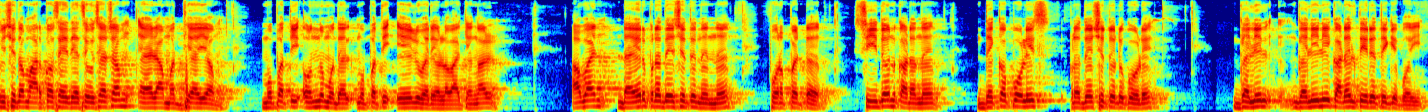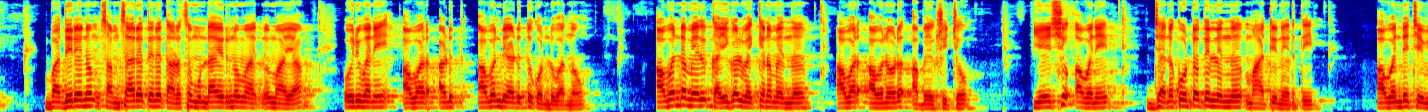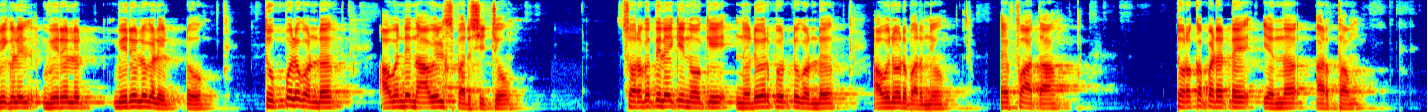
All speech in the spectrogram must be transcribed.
വിശുദ്ധ മാർക്കോസ് എഴുതിയ സുവിശേഷം ഏഴാം അധ്യായം മുപ്പത്തി ഒന്ന് മുതൽ മുപ്പത്തി ഏഴ് വരെയുള്ള വാക്യങ്ങൾ. അവൻ ഡയർ പ്രദേശത്ത് നിന്ന് പുറപ്പെട്ട് സീതോൻ കടന്ന് ദെക്കപ്പോളിസ് പ്രദേശത്തോടു കൂടി ഗലീൽ ഗലീലി കടൽ തീരത്തേക്ക് പോയി. ബധിരനും സംസാരത്തിന് തടസ്സമുണ്ടായിരുന്നുമായ ഒരുവനെ അവർ അടുത്ത് അവന്റെ അടുത്ത് കൊണ്ടുവന്നു. അവന്റെ മേൽ കൈകൾ വയ്ക്കണമെന്ന് അവർ അവനോട് അപേക്ഷിച്ചു. യേശു അവനെ ജനക്കൂട്ടത്തിൽ നിന്ന് മാറ്റി നിർത്തി. അവന്റെ ചെവികളിൽ വിരലു വിരലുകളിട്ടു. തുപ്പലുകൊണ്ട് അവന്റെ നാവിൽ സ്പർശിച്ചു. സ്വർഗത്തിലേക്ക് നോക്കി നെടുവേർപ്പിട്ടുകൊണ്ട് അവനോട് പറഞ്ഞു എഫാത്ത തുറക്കപ്പെടട്ടെ എന്ന അർത്ഥം.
